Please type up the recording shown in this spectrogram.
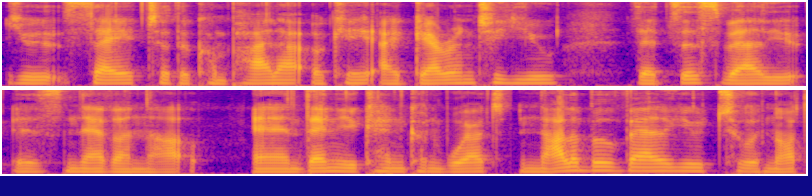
you say to the compiler, okay, I guarantee you that this value is never null and then you can convert nullable value to a not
